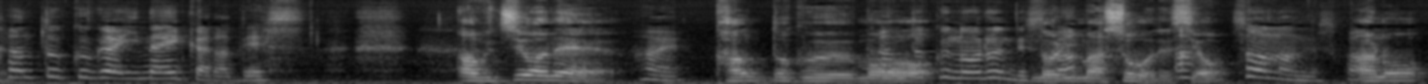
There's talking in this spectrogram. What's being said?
監督がいないからです。あうちはねはい。監督も監督乗るんですか？乗りましょうですよ。あそうなんですか？あの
